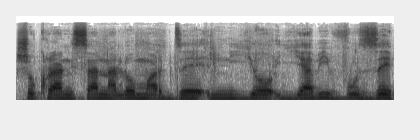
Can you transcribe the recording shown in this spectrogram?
Shukrani sana Lomarde niyo yabivuze.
